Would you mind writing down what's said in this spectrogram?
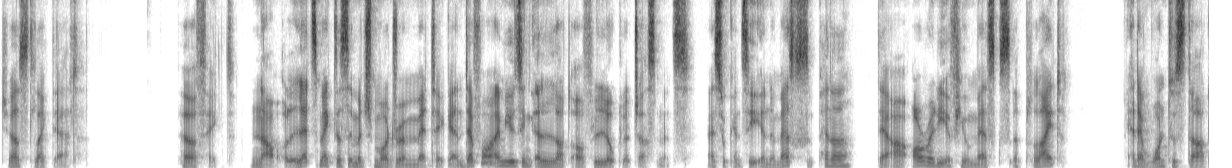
Just like that. Perfect. Now, let's make this image more dramatic, and therefore I'm using a lot of local adjustments. As you can see in the masks panel, there are already a few masks applied, and I want to start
